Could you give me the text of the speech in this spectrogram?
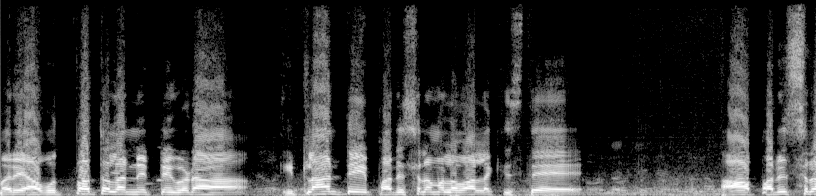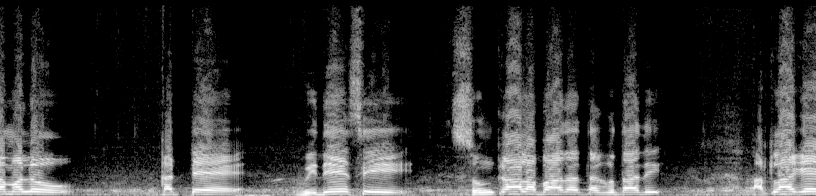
మరి ఆ ఉత్పత్తులన్నింటినీ కూడా ఇట్లాంటి పరిశ్రమల వాళ్ళకి ఇస్తే ఆ పరిశ్రమలు కట్టే విదేశీ సుంకాల బాధ తగ్గుతుంది. అట్లాగే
